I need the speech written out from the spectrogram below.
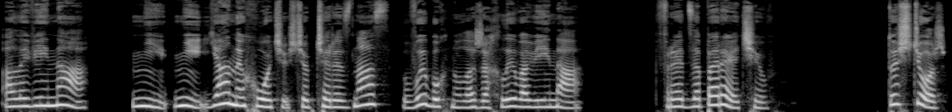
Але війна. Ні, ні, я не хочу, щоб через нас вибухнула жахлива війна. Фред заперечив. То що ж,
